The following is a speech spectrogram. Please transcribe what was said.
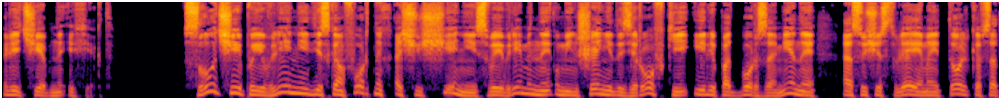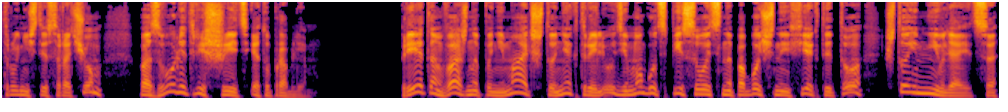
лечебный эффект. В случае появления дискомфортных ощущений, своевременное уменьшение дозировки или подбор замены, осуществляемый только в сотрудничестве с врачом, позволит решить эту проблему. При этом важно понимать, что некоторые люди могут списывать на побочные эффекты то, что им не является,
